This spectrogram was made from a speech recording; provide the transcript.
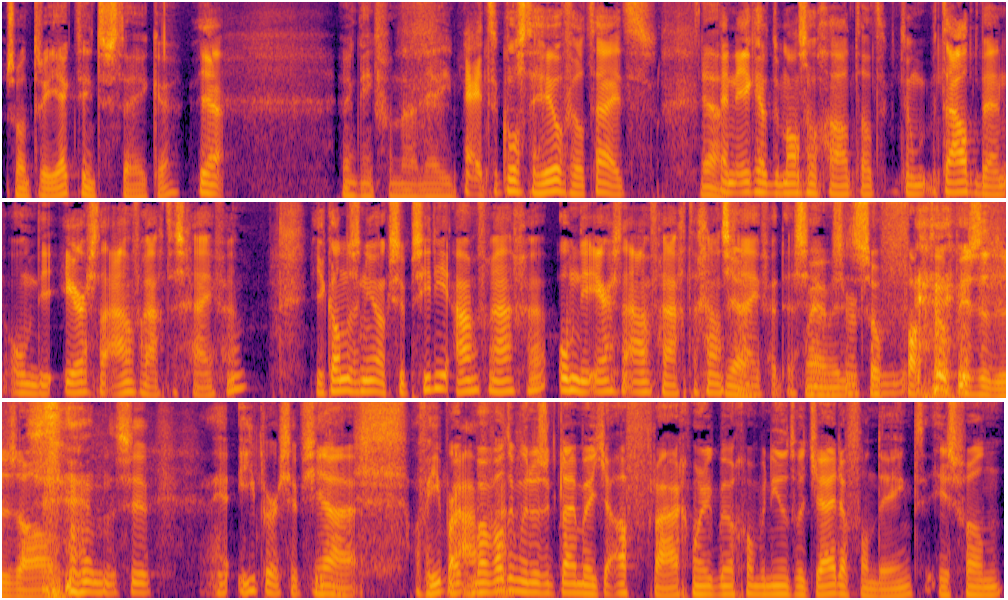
zo'n traject in te steken. Ja. En ik denk van, nou nee, Nee, het kostte heel veel tijd. ja, En ik heb de mazzel gehad dat ik toen betaald ben om die eerste aanvraag te schrijven. Je kan dus nu ook subsidie aanvragen om die eerste aanvraag te gaan Ja, schrijven. Dus maar ja, soort zo van- fucked up is het dus al. een hypersubsidie. Ja, Of hyper Maar, maar wat ik me dus een klein beetje afvraag, maar ik ben gewoon benieuwd wat jij daarvan denkt, is van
